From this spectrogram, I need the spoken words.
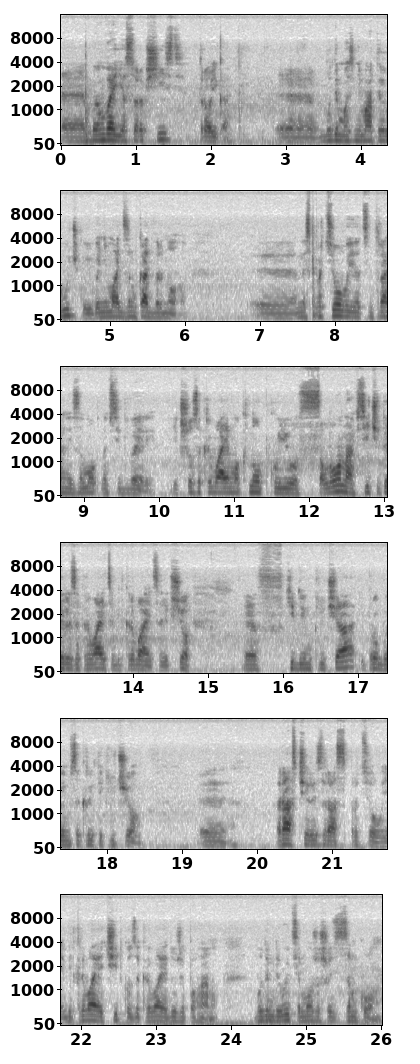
Е, BMW E46, тройка. Е, Будемо знімати ручку і винімати замка дверного. Е, Не спрацьовує центральний замок на всі двері. Якщо закриваємо кнопкою з салона, всі чотири закриваються, відкриваються. Якщо вкидаємо ключа і пробуємо закрити ключом, раз через раз спрацьовує. Відкриває чітко, закриває дуже погано. Будемо дивитися, може щось з замком.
